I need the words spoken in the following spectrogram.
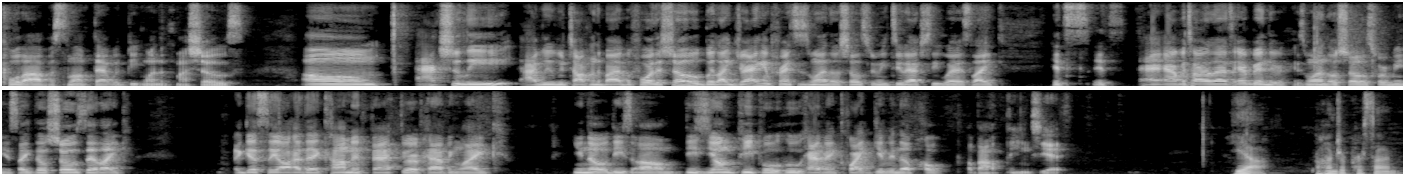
pull out of a slump. That would be one of my shows. Um, actually, I, we were talking about it before the show, but like Dragon Prince is one of those shows for me too. Actually, where it's like it's it's Avatar: The Last Airbender is one of those shows for me. It's like those shows that like I guess they all have that common factor of having like you know these um these young people who haven't quite given up hope about things yet. Yeah, hundred percent.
